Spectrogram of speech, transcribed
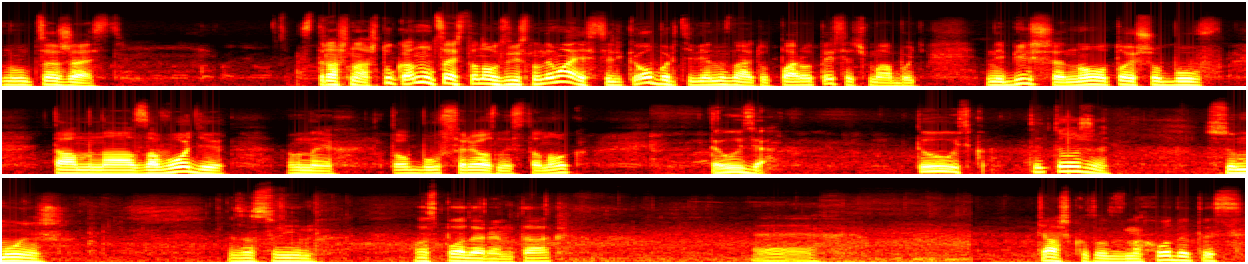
ну, це жесть. Страшна штука. Ну, цей станок, звісно, немає стільки обертів, я не знаю, тут пару тисяч, мабуть, не більше. але той, що був там на заводі в них, то був серйозний станок. Тузя, Туська, ти теж сумуєш за своїм господарем, так? Ех. Тяжко тут знаходитись.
